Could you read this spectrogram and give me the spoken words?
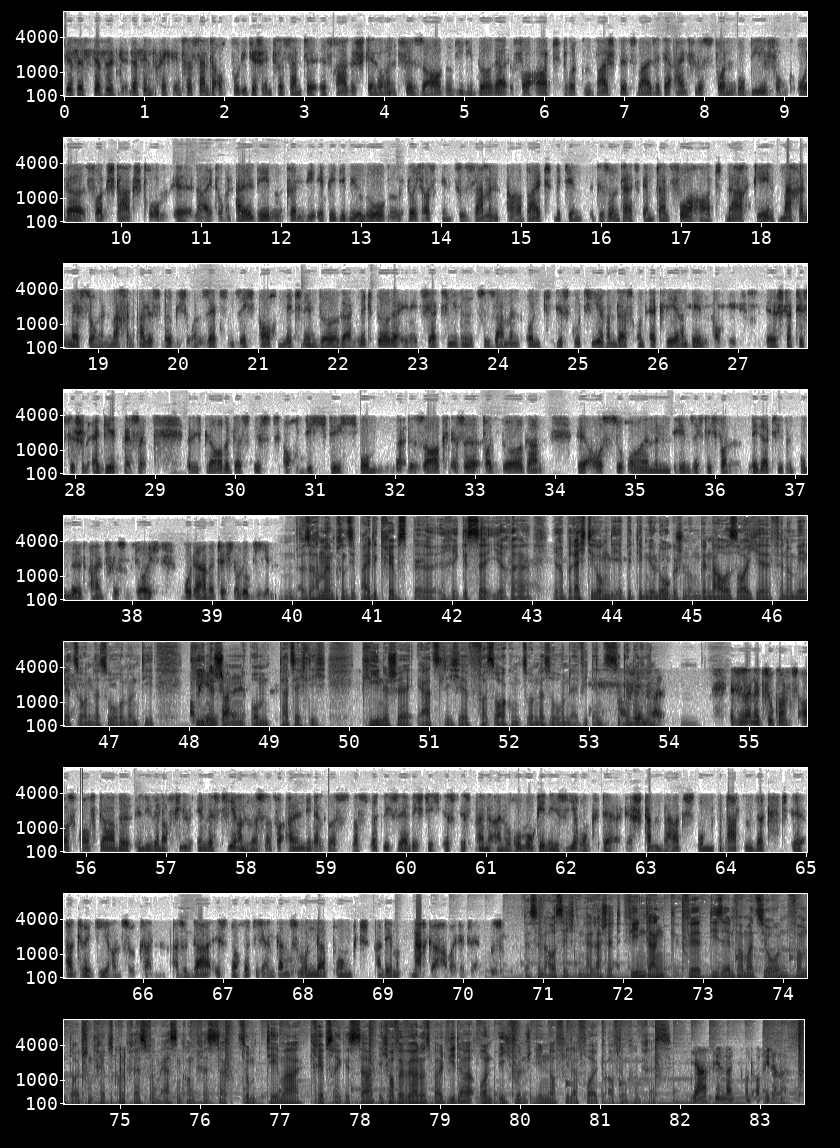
Das, ist, das, ist, das sind recht interessante, auch politisch interessante äh, Fragestellungen für Sorgen, die die Bürger vor Ort drücken. Beispielsweise der Einfluss von Mobilfunk oder von Starkstromleitungen. All dem können die Epidemiologen durchaus in Zusammenarbeit mit den Gesundheitsämtern vor Ort nachgehen, machen Messungen, machen alles Mögliche und setzen sich auch mit den Bürgern, mit Bürgerinitiativen zusammen und diskutieren das und erklären denen auch die statistischen Ergebnisse. Also ich glaube, das ist auch wichtig, um Besorgnisse von Bürgern äh, auszuräumen hinsichtlich von negativen Umwelteinflüssen durch moderne Technologien. Also haben wir im Prinzip beide Krebsregister ihre, ihre Berechtigung, die epidemiologischen, um genau solche Phänomene zu untersuchen und die klinischen, um tatsächlich klinische, ärztliche Versorgung zu untersuchen, Evidenz zu generieren. Auf jeden Fall. Es ist eine Zukunftsaufgabe, in die wir noch viel investieren müssen. Vor allen Dingen, was, was wirklich sehr wichtig ist, ist eine, eine Homogenisierung der, der Standards, um Daten wirklich äh, aggregieren zu können. Also mhm. da ist noch wirklich ein ganz Wunderpunkt, an dem nachgearbeitet werden muss. Das sind Aussichten, Herr Laschet. Vielen Dank für diese Informationen vom Deutschen Krebskongress, vom ersten Kongresstag zum Thema Krebsregister. Ich hoffe, wir hören uns bald wieder und ich wünsche Ihnen noch viel Erfolg auf dem Kongress. Ja, vielen Dank und auf Wiedersehen.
